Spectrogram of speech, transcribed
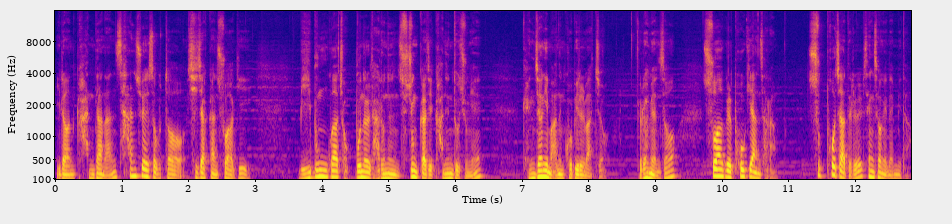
이런 간단한 산수에서부터 시작한 수학이 미분과 적분을 다루는 수준까지 가는 도중에 굉장히 많은 고비를 맞죠. 그러면서 수학을 포기한 사람, 수포자들을 생성해냅니다.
